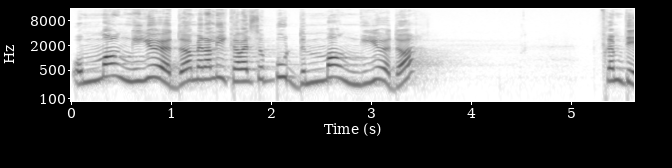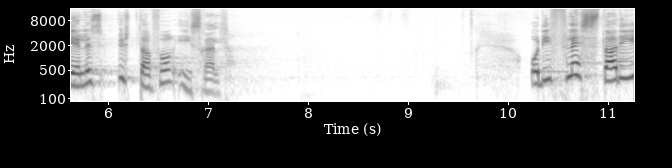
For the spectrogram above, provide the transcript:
Og mange jøder, men allikevel så bodde mange jøder fremdeles utafor Israel. Og de fleste av de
